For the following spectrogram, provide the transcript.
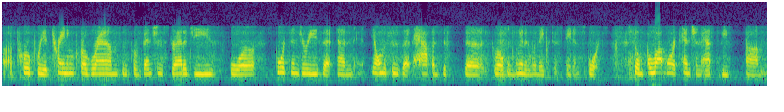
appropriate training programs and prevention strategies for sports injuries that, and illnesses that happen to the girls and women when they participate in sports. So a lot more attention has to be um,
